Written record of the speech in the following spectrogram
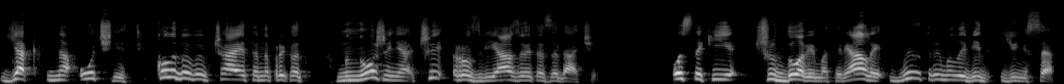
як наочність, коли ви вивчаєте, наприклад, множення чи розв'язуєте задачі. Ось такі чудові матеріали ми отримали від ЮНІСЕФ.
